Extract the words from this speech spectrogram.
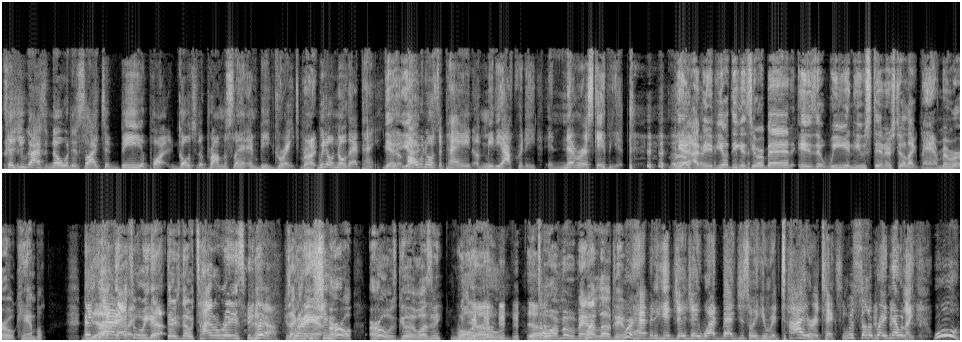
because you guys know what it's like to be a part, go to the promised land and be great. Right. We don't know that pain. Yeah, yeah. All we know is the pain of mediocrity and never escaping it. yeah, I mean, if you don't think it's your bad, is that we in Houston are still like, man, remember Earl Campbell? Exactly. Like, that's what we Yeah. got. There's no title race. Yeah. He's like, Right, man, shoot. Earl, Earl was good, wasn't he? Warren Yeah. Moon. Yeah. Warren Moon, man, I loved him. We're happy to get J.J. Watt back just so he can retire a Texan. We're celebrating that. We're like, woo,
